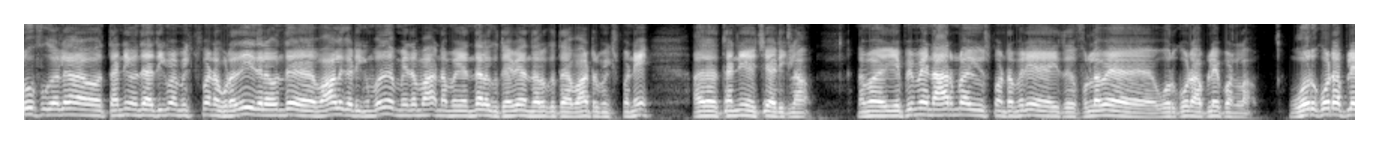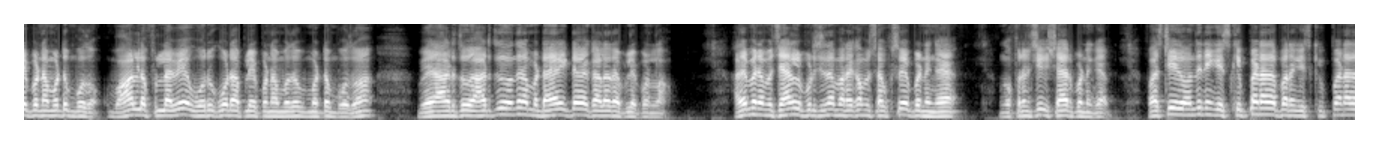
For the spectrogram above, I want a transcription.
ரூஃபுக்கெல்லாம் தண்ணி வந்து அதிகமாக மிக்ஸ் பண்ணக்கூடாது. இதில் வந்து வாலுக்கு அடிக்கும்போது மிதமாக நம்ம எந்த அளவுக்கு தேவையோ அந்த அளவுக்கு த வாட்டர் மிக்ஸ் பண்ணி அதில் தண்ணியை வச்சு அடிக்கலாம். நம்ம எப்பயுமே நார்மலாக யூஸ் பண்ணுற மாதிரி இது ஃபுல்லாகவே ஒரு கோடு அப்ளை பண்ணலாம். ஒரு கோடு அப்ளை பண்ணால் மட்டும் போதும். வாலில் ஃபுல்லாகவே ஒரு கோடு அப்ளை பண்ணால் மட்டும் மட்டும் போதும். வே அடுத்து அடுத்தது வந்து நம்ம டைரெக்டாகவே கலர் அப்ளை பண்ணலாம். அதேமாதிரி நம்ம சேனல் பிடிச்சிருந்தா மறக்காமல் சப்ஸ்கிரைப் பண்ணுங்கள் உங்கள் ஃப்ரெண்ட்ஸுக்கு ஷேர் பண்ணுங்கள் ஃபஸ்ட்டு இது வந்து நீங்கள் ஸ்கிப் பண்ணாத பாருங்கள் ஸ்கிப் பண்ணாத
